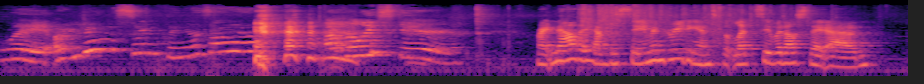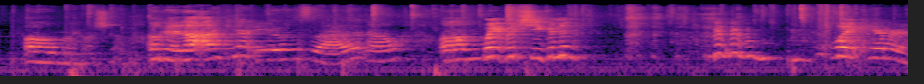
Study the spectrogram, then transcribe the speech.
Wait, are you doing the same thing as I am? I'm really scared. right now they have the same ingredients, but let's see what else they add. Oh my gosh, no. Okay, that I can't use that now. Um, Wait, was she gonna? wait, Cameron.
